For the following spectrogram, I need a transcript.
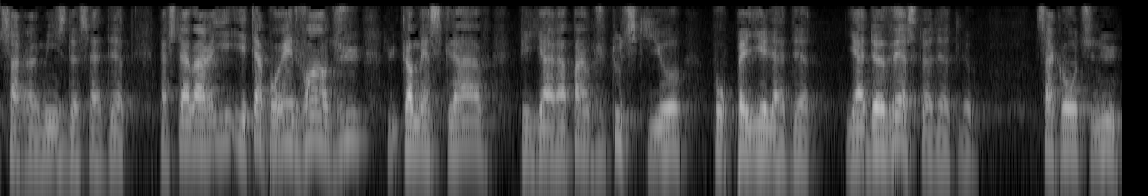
sa remise de sa dette. Parce qu'il était pour être vendu comme esclave, puis il aurait perdu tout ce qu'il a pour payer la dette. Il a devait cette dette-là. Ça continue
